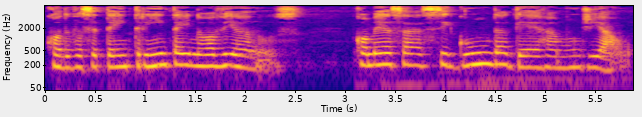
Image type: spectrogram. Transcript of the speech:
Quando você tem 39 anos, começa a Segunda Guerra Mundial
